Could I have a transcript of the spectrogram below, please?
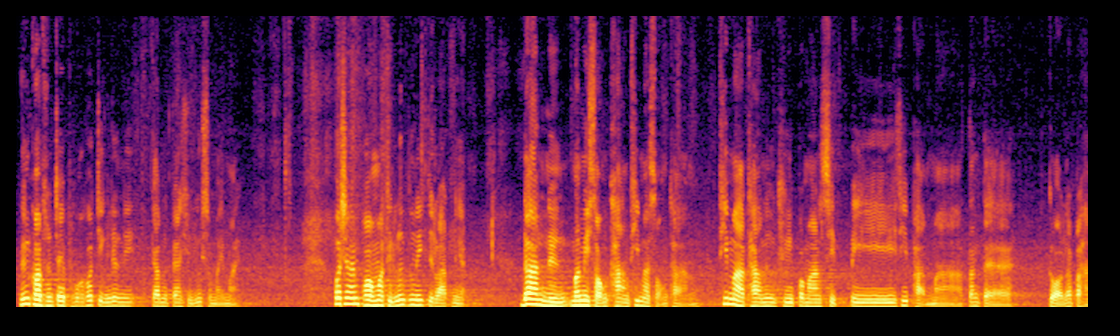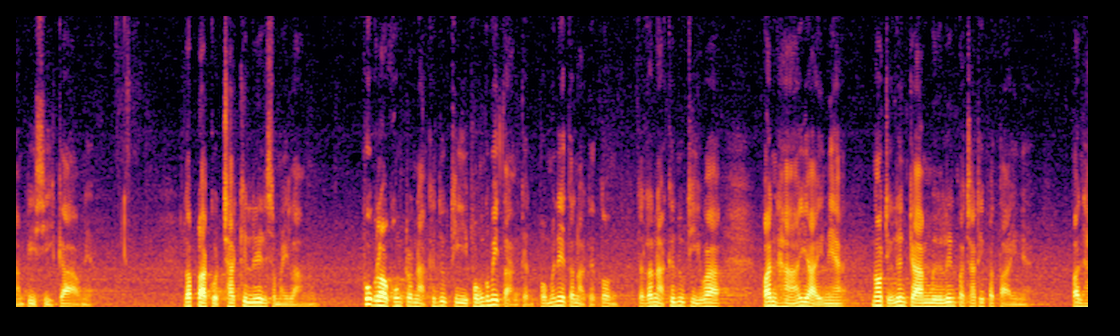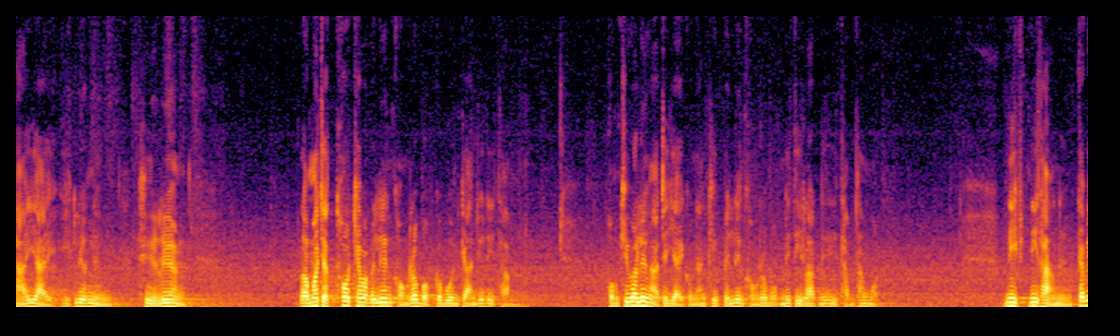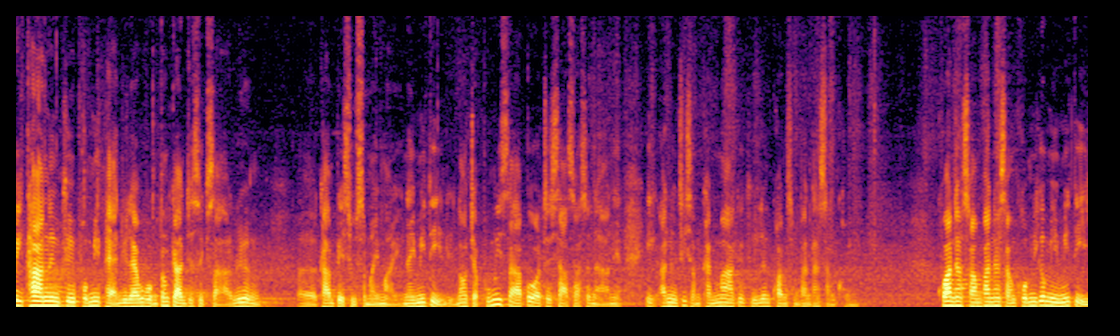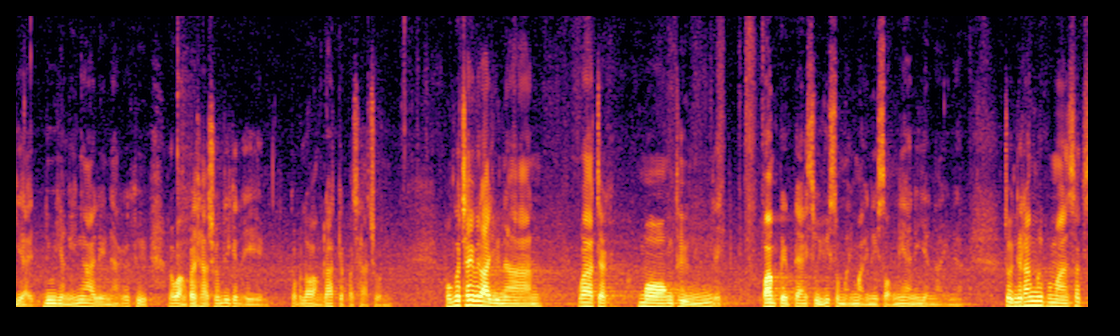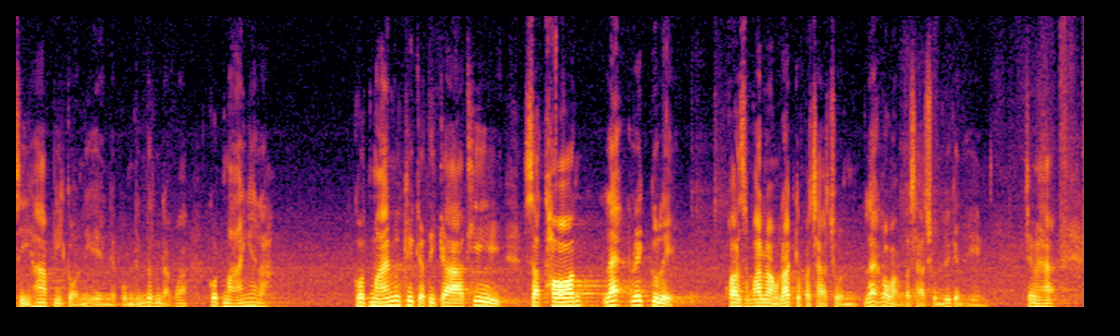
เนั่นความสนใจผมเขาจริงเรื่องนี้ การเปลี่ยนแปลงสู่ยุคสมัยใหม่ เพราะฉะนั้นพอมาถึงเรื่องนิติรัฐเนี่ยด้านหนึ่งมันมีสองทางที่มาสองทาง ที่มาทางหนึ่งคือประมาณ 10 ปีที่ผ่านมาตั้งแต่ก่อนรัฐประหารปี 49เนี่ยแล้วปรากฏชัดขึ้นเรื่อยสมัยหลัง พวกเราคงตระหนักขึ้นทุกที ผมก็ไม่ต่างกัน ผมไม่ได้ตระหนักแต่ต้น แต่ตระหนักขึ้นทุกทีว่าปัญหาใหญ่เนี่ย นอกจากเรื่องการเมืองเรื่องประชาธิปไตยเนี่ยปัญหาใหญ่อีกเรื่องหนึ่งคือเรื่อง เรามักจะโทษแค่ว่าเป็นเรื่องของระบบกระบวนการยุติธรรม ผมคิดว่าเรื่องอาจจะใหญ่กว่านั้น คือเป็นเรื่องของระบบนิติรัฐนิติธรรมทั้งหมดนี่นี่ทางหนึ่งกับอีกทางหนึ่งคือผมมีแผนอยู่แล้วว่าผมต้องการจะศึกษาเรื่องการเปลี่ยนสู่สมัยใหม่ ในมิติอื่นนอกจากภูมิศาสตร์ประวัติศาสตร์ศาสนาเนี่ยอีกอันหนึงที่สำคัญมากก็คือเรื่องความสัมพันธ์ทางสังคม ความสัมพันธ์ทางสังคมนี่ก็มีมิติใหญ่ดูอย่างง่ายๆเลยนะก็คือระหว่างประชาชนด้วยกันเอง กับระหว่างรัฐกับประชาชน ผมก็ใช้เวลาอยู่นานว่าจะมองถึงความเปลี่ยนแปลงสู่ยุคสมัยใหม่ในสองแง่นี้ยังไงนะจนกระทั่งเมื่อประมาณสัก4ี่หปีก่อนนี้เองเนี่ยผมถึงตระหนักว่ากฎหมายไงล่ะ กฎหมายมันคือกติกาที่สะท้อนและเรกูเลตความสัมพันธ์ระหว่างรัฐกับประชาชน และระหว่างประชาชนด้วยกันเอง ใช่ไหมฮะ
